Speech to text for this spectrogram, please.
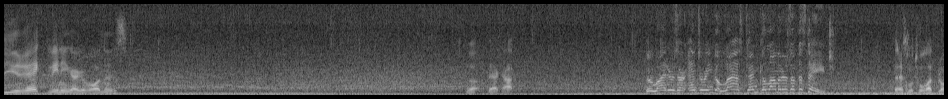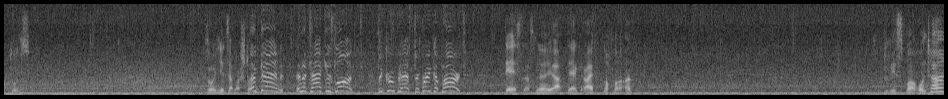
direkt weniger geworden ist. So, bergab. The riders are entering the last 10 kilometers of the stage. Das Motorrad blockt uns. So, und jetzt aber stopp. Again! An attack is launched! The group has to break apart! Der ist das, ne? Ja, der greift nochmal an. Du drehst mal runter.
